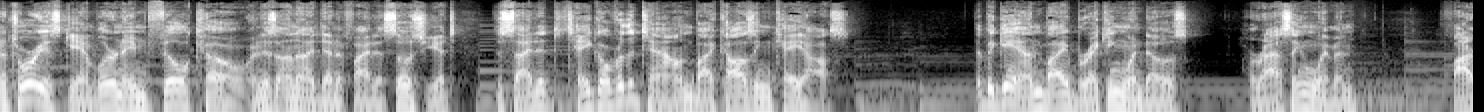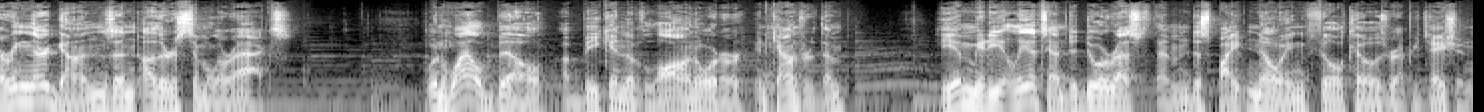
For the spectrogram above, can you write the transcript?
Notorious gambler named Phil Coe and his unidentified associate decided to take over the town by causing chaos. It began by breaking windows, harassing women, firing their guns, and other similar acts. When Wild Bill, a beacon of law and order, encountered them, he immediately attempted to arrest them despite knowing Phil Coe's reputation.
